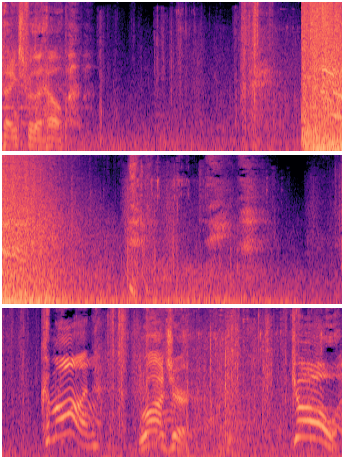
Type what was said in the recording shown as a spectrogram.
Thanks for the help. Come on! Roger. Go!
